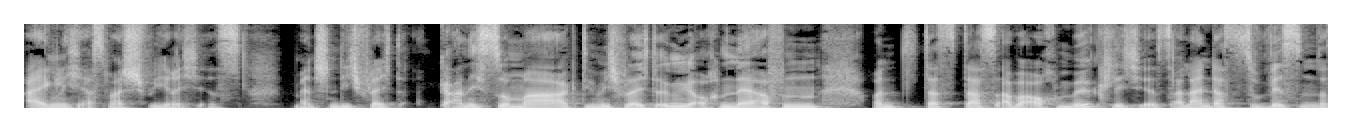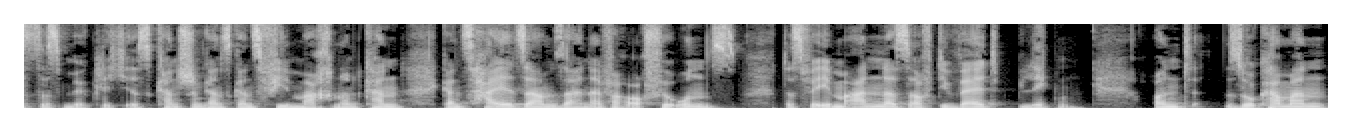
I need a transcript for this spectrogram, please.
eigentlich erstmal schwierig ist. Menschen, die ich vielleicht gar nicht so mag, die mich vielleicht irgendwie auch nerven und dass das aber auch möglich ist. Allein das zu wissen, dass das möglich ist, kann schon ganz, ganz viel machen und kann ganz heilsam sein, einfach auch für uns, dass wir eben anders auf die Welt blicken. Und so kann man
